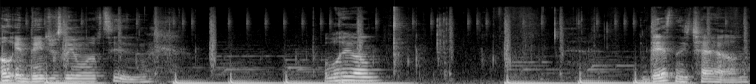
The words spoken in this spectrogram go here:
Oh, and Dangerously in Love too. Well, Destiny's Child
